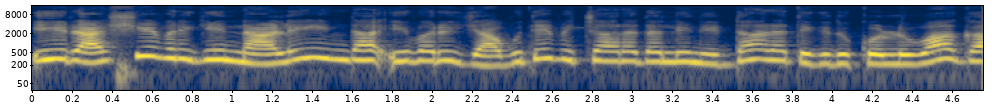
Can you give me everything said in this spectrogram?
ಈ ರಾಶಿಯವರಿಗೆ ನಾಳೆಯಿಂದ ಇವರು ಯಾವುದೇ ವಿಚಾರದಲ್ಲಿ ನಿರ್ಧಾರ ತೆಗೆದುಕೊಳ್ಳುವಾಗ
